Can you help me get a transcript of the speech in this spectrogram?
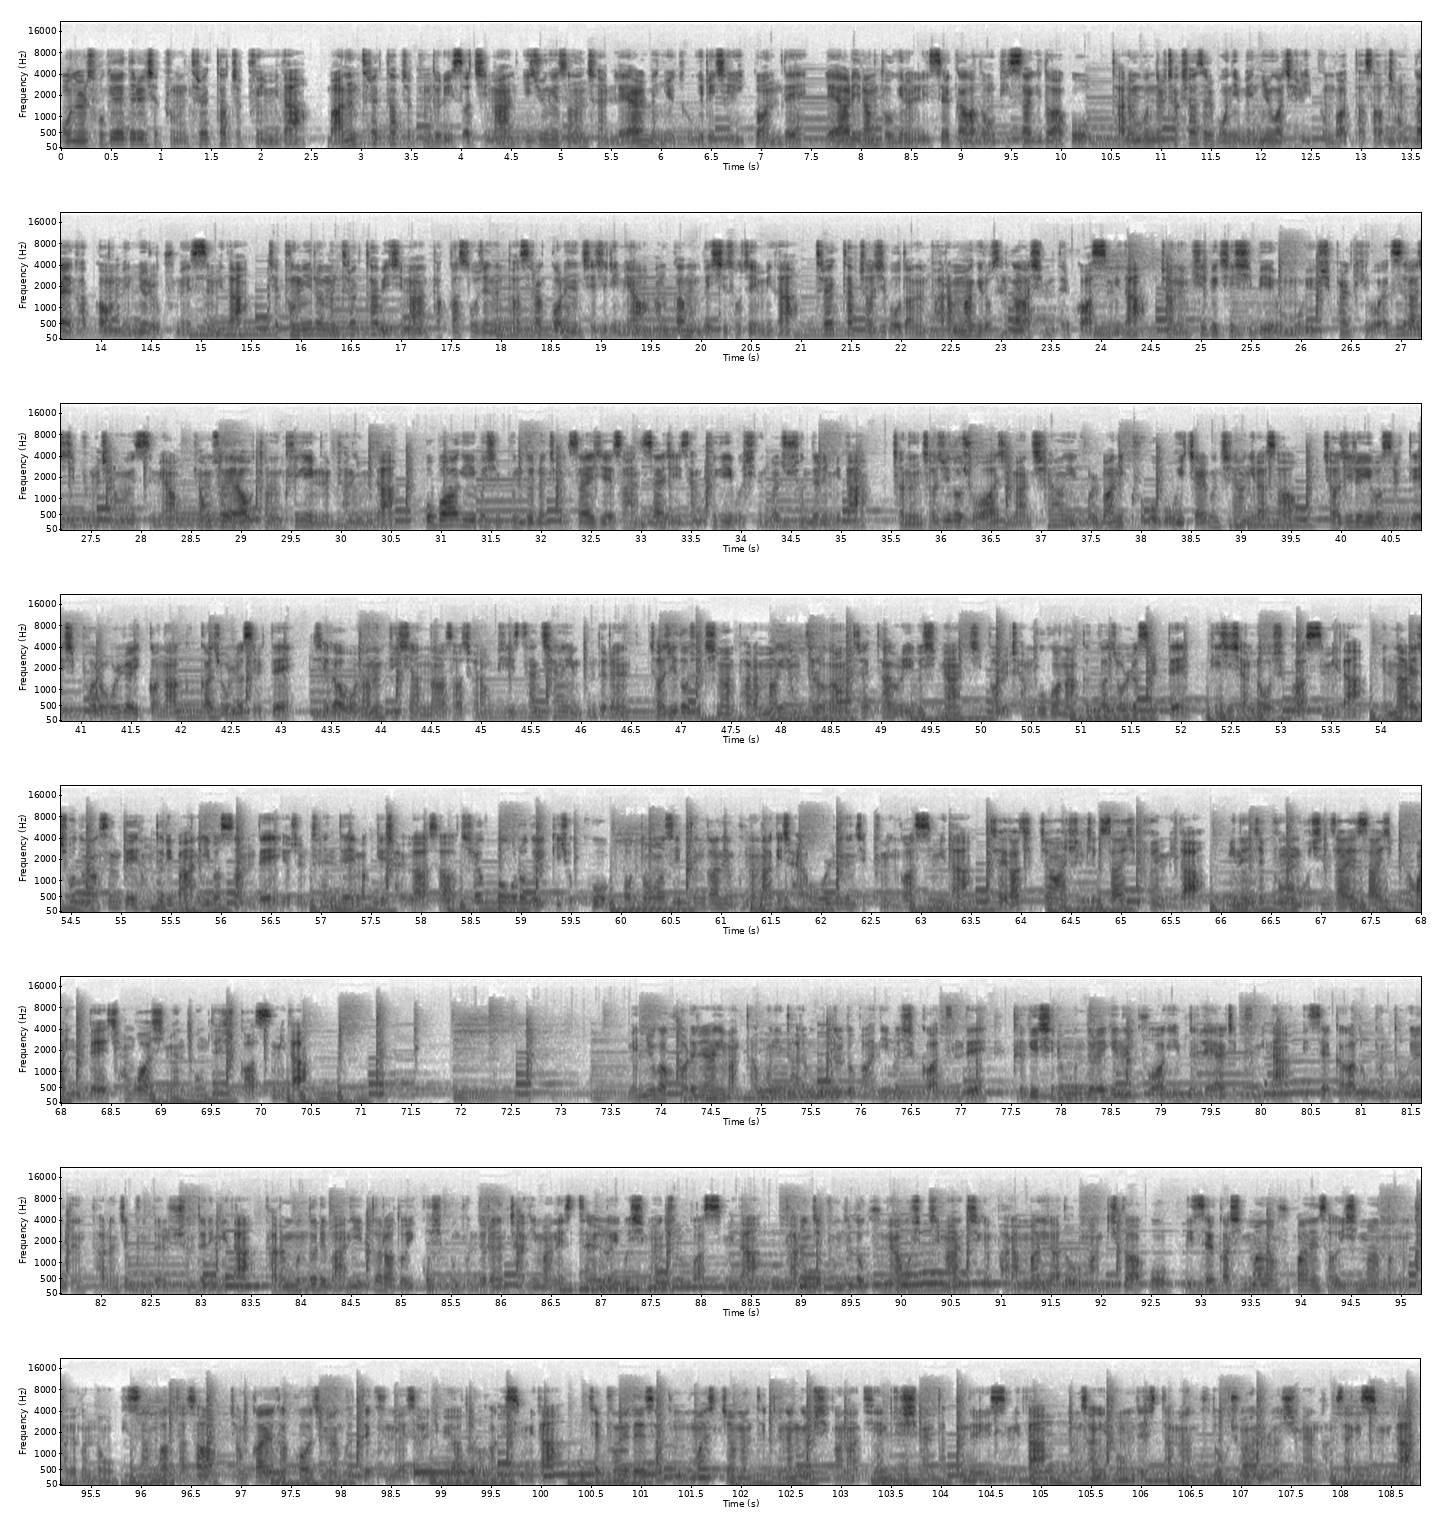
오늘 소개해드릴 제품은 트랙탑 제품입니다. 많은 트랙탑 제품들이 있었지만 이 중에서는 전 레알 메뉴 독일이 제일 이뻤는데 레알이랑 독일은 리셀가가 너무 비싸기도 하고 다른 분들 착샷을 보니 메뉴가 제일 이쁜 것 같아서 정가에 가까운 메뉴를 구매했습니다. 제품 이름은 트랙탑이지만 바깥 소재는 바스락거리는 재질이며 안감은 메쉬 소재입니다. 트랙탑 저지보다는 바람막이로 생각하시면 될 것 같습니다. 저는 키 172에 몸무게 68kg 엑스라지 제품을 착용했으며 평소에 아우터는 크게 입는 편입니다. 오버하게 입으실 분들은 정 사이즈 에서 한 사이즈 이상 크게 입으시는 걸 추천드립니다. 저는 저지도 좋아하지만 체형이 골반이 크고 목이 짧은 체형이라서 저지를 입었을 때 지퍼를 올려 입거나 끝까지 올렸을 때 제가 원하는 핏이 안 나와서 저랑 비슷한 체형인 분들은 저지도 좋지만 바람막이 형태로 나온 트랙탑을 입으시면 지퍼를 잠그거나 끝까지 올렸을 때 핏이 잘 나오실 것 같습니다. 옛날에 초등학생 때 형들이 많이 입었었는데 요즘 트렌드에 맞게 잘 나와서 체육복으로도 입기 좋고 어떤 옷을 입든 간에 무난하게 잘 어울리는 제품인 것 같습니다. 제가 측정한 실직 사이즈 표입니다. 미넨 제품은 무신사에 사이즈표가 있는데 참고하시면 도움되실 것 같습니다. 메뉴가 거래량이 많다 보니 다른 분들도 많이 입으실 것 같은데 그게 싫은 분들에게는 구하기 힘든 레알 제품이나 리셀가가 높은 독일 등 다른 제품들을 추천드립니다. 다른 분들이 많이 입더라도 입고 싶은 분들은 자기만의 스타일로 입으시면 좋을 것 같습니다. 다른 제품들도 구매하고 싶지만 지금 바람막이가 너무 많기도 하고 리셀가 10만원 후반에서 20만원 넘는 가격은 너무 비싼 것 같아서 정가에 가까워지면 그때 구매해서 리뷰하도록 하겠습니다. 제품에 대해서 궁금하신 점은 댓글 남겨주시거나 DM 주시면 답변드리겠습니다. 영상이 도움되셨다면 구독, 좋아요 눌러주시면 감사하겠습니다.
